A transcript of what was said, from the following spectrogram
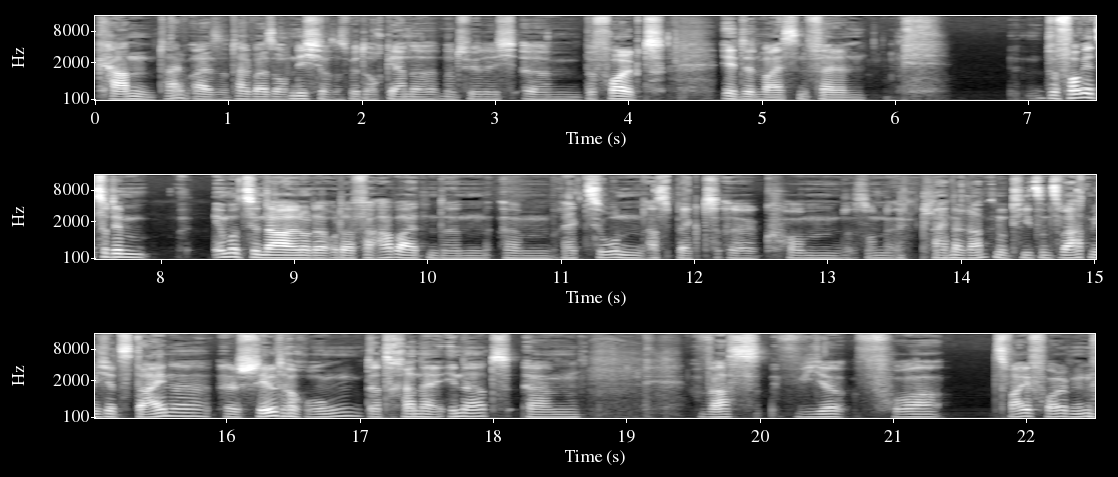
kann, teilweise, teilweise auch nicht. Also es wird auch gerne natürlich ähm, befolgt in den meisten Fällen. Bevor wir zu dem emotionalen oder, oder verarbeitenden ähm, Reaktionenaspekt äh, kommen, so eine kleine Randnotiz. Und zwar hat mich jetzt deine äh, Schilderung daran erinnert, ähm, was wir vor zwei Folgen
